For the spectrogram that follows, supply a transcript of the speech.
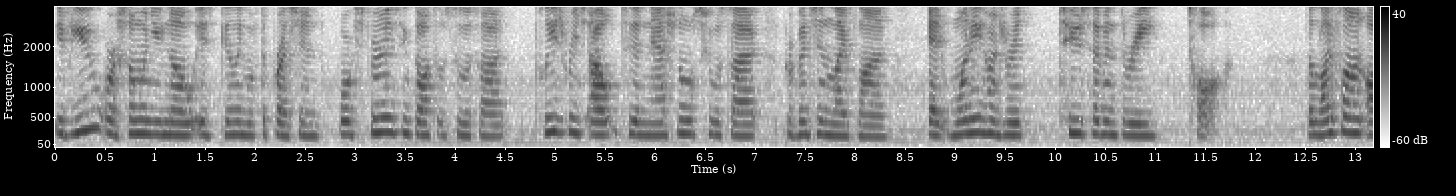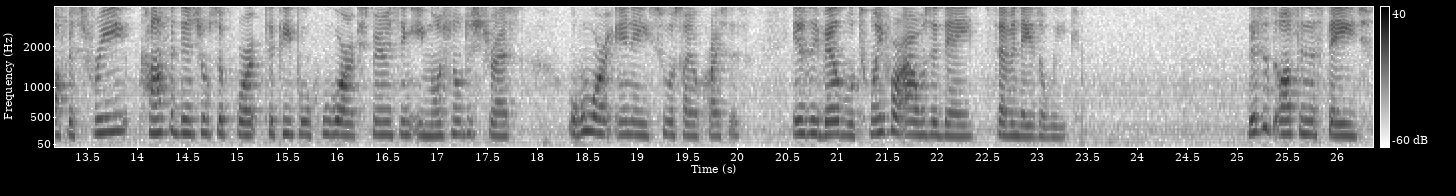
If you or someone you know is dealing with depression or experiencing thoughts of suicide, please reach out to the National Suicide Prevention Lifeline at 1 800 273 TALK. The Lifeline offers free, confidential support to people who are experiencing emotional distress or who are in a suicidal crisis. It is available 24 hours a day, 7 days a week. This is often the stage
